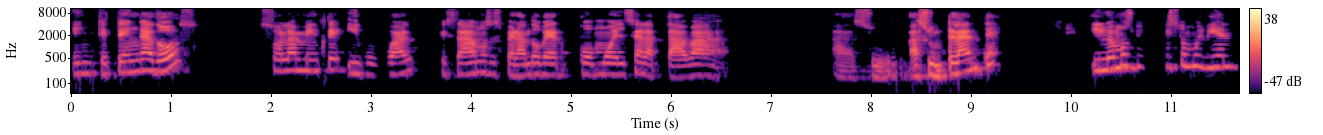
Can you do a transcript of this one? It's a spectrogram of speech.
en que tenga dos, solamente igual estábamos esperando ver cómo él se adaptaba a su, a su implante y lo hemos visto muy bien,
